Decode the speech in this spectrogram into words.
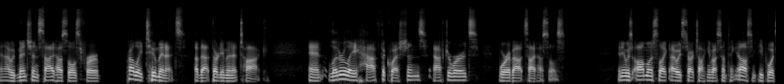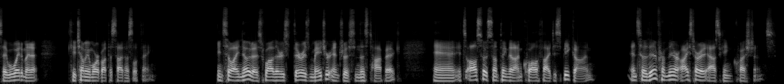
And I would mention side hustles for probably two minutes of that 30 minute talk. And literally half the questions afterwards were about side hustles. And it was almost like I would start talking about something else, and people would say, Well, wait a minute, can you tell me more about the side hustle thing? And so I noticed while there's there is major interest in this topic, and it's also something that I'm qualified to speak on. And so then from there, I started asking questions.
